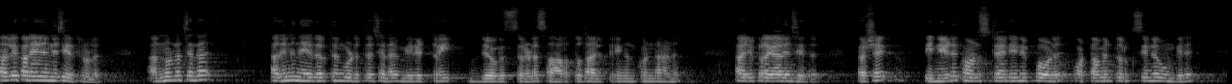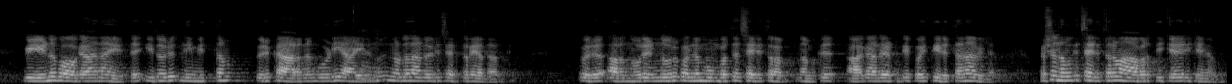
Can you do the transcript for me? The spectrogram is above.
തള്ളി പറയുക തന്നെ ചെയ്തിട്ടുള്ളത് അന്നുള്ള ചില അതിന് നേതൃത്വം കൊടുത്ത ചില മിലിറ്ററി ഉദ്യോഗസ്ഥരുടെ സ്വാർത്ഥ താല്പര്യങ്ങൾ കൊണ്ടാണ് അവർ പ്രകാരം ചെയ്തത്. പക്ഷെ പിന്നീട് കോൺസ്റ്റാന്റിനിപ്പോൾ ഒട്ടോമൻ തുർക്സിന്റെ മുമ്പിൽ വീണു പോകാനായിട്ട് ഇതൊരു നിമിത്തം ഒരു കാരണം കൂടി ആയിരുന്നു എന്നുള്ളതാണ് ഒരു ചരിത്ര യാഥാർത്ഥ്യം. ഒരു അറുന്നൂറ് എണ്ണൂറ് കൊല്ലം മുമ്പത്തെ ചരിത്രം നമുക്ക് ആ കാലഘട്ടത്തിൽ പോയി തിരുത്താനാവില്ല. പക്ഷെ നമുക്ക് ചരിത്രം ആവർത്തിക്കാതിരിക്കാനാവും.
